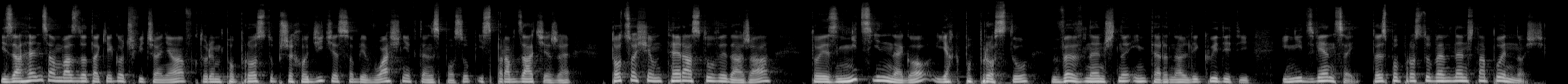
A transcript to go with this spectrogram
I zachęcam Was do takiego ćwiczenia, w którym po prostu przechodzicie sobie właśnie w ten sposób i sprawdzacie, że to, co się teraz tu wydarza, to jest nic innego jak po prostu wewnętrzny internal liquidity i nic więcej. To jest po prostu wewnętrzna płynność.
